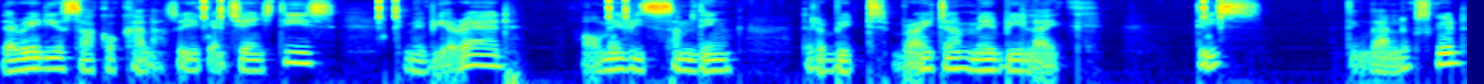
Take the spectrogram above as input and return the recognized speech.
the radio circle color. So you can change this to maybe a red or maybe something a little bit brighter maybe like this. I think that looks good.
